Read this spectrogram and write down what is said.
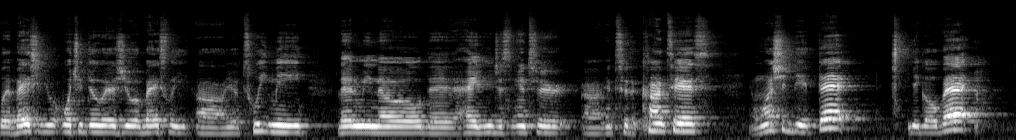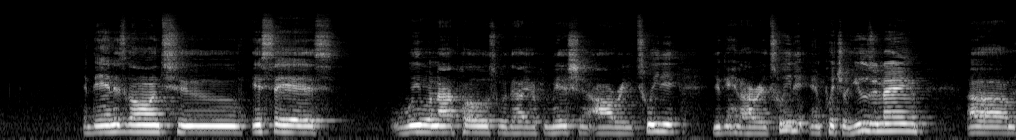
But basically what you do is you'll basically, uh, you'll tweet me letting me know that, hey, you just entered uh, into the contest and once you did that, you go back, and then it's going to, it says, we will not post without your permission. Already tweeted. You can hit already tweeted and put your username. Um,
